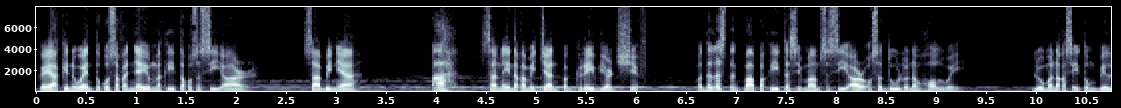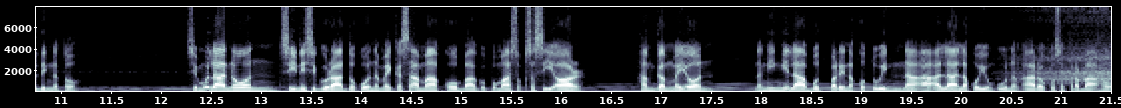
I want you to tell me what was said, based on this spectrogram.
Kaya kinuwento ko sa kanya yung nakita ko sa CR. Sabi niya, ah, sanay na kami dyan pag graveyard shift. Madalas nagpapakita si ma'am sa CR o sa dulo ng hallway. Luma na kasi itong building na to. Simula noon, sinisigurado ko na may kasama ako bago pumasok sa CR. Hanggang ngayon, nangingilabot pa rin ako tuwing naaalala ko yung unang araw ko sa trabaho.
